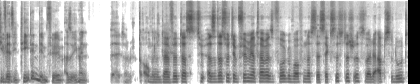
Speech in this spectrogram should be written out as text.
Diversität in dem Film? Also, ich meine, äh, traurig. da wird das also, das wird dem Film ja teilweise vorgeworfen, dass der sexistisch ist, weil der absolut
